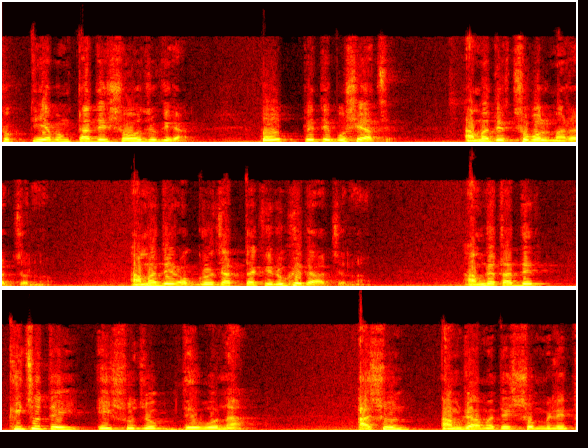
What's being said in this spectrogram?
শক্তি এবং তাদের সহযোগীরা ওত পেতে বসে আছে আমাদের ছবল মারার জন্য, আমাদের অগ্রযাত্রাকে রুখে দেওয়ার জন্য। আমরা তাদের কিছুতেই এই সুযোগ দেব না। আসুন আমরা আমাদের সম্মিলিত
